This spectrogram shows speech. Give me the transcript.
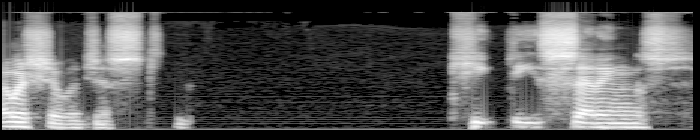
I wish it would just keep these settings.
